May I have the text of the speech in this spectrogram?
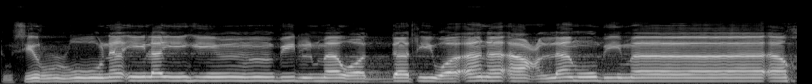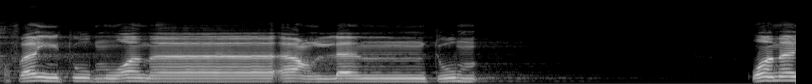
تسرون إليهم بالمودة وأنا أعلم بما أخفيتم وما أعلنتم ۖ ومن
